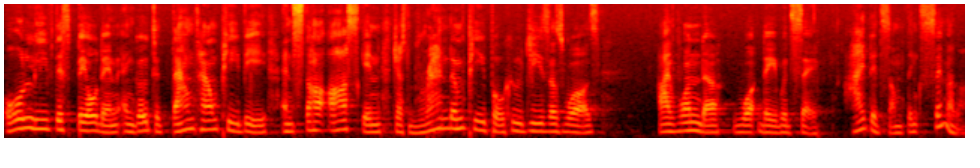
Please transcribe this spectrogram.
all leave this building and go to downtown PB and start asking just random people who Jesus was. I wonder what they would say. I did something similar.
